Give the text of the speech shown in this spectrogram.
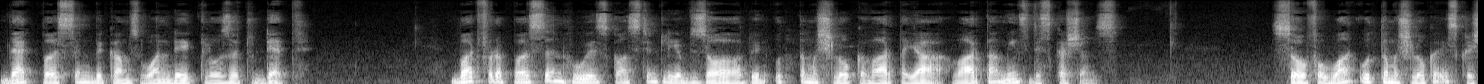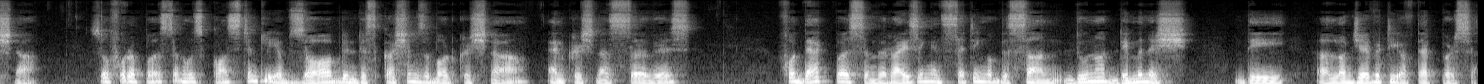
that person becomes one day closer to death. But for a person who is constantly absorbed in Uttama Shloka Vartaya, Varta means discussions. So for one, Uttama Shloka is Krishna. So for a person who is constantly absorbed in discussions about Krishna and Krishna's service, for that person, the rising and setting of the sun do not diminish the uh, longevity of that person.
